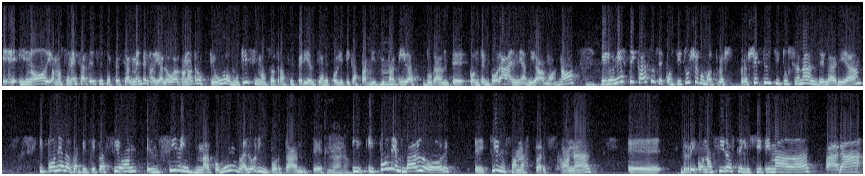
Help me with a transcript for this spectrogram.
eh, y no, digamos, en esa tesis especialmente no dialoga con otros, que hubo muchísimas otras experiencias de políticas participativas durante, contemporáneas, digamos, ¿no? Pero en este caso se constituye como proyecto institucional del área y pone a la participación en sí misma como un valor importante. Y, pone en valor eh, quiénes son las personas eh, reconocidas y legitimadas para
